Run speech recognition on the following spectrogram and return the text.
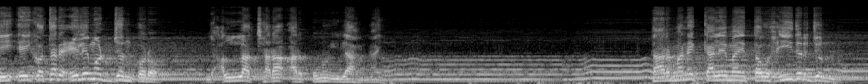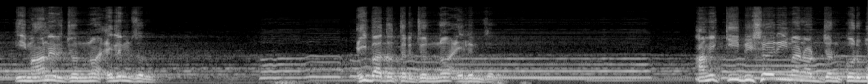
এই এই কথার এলেম অর্জন করো আল্লাহ ছাড়া আর কোনো ইলাহ নাই। তার মানে কালেমায় তাওহীদের জন্য ইমানের জন্য এলেম জরুরি। ইবাদতের জন্য এলেম জরুরি আমি কি বিষয়ের ইমান অর্জন করব?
